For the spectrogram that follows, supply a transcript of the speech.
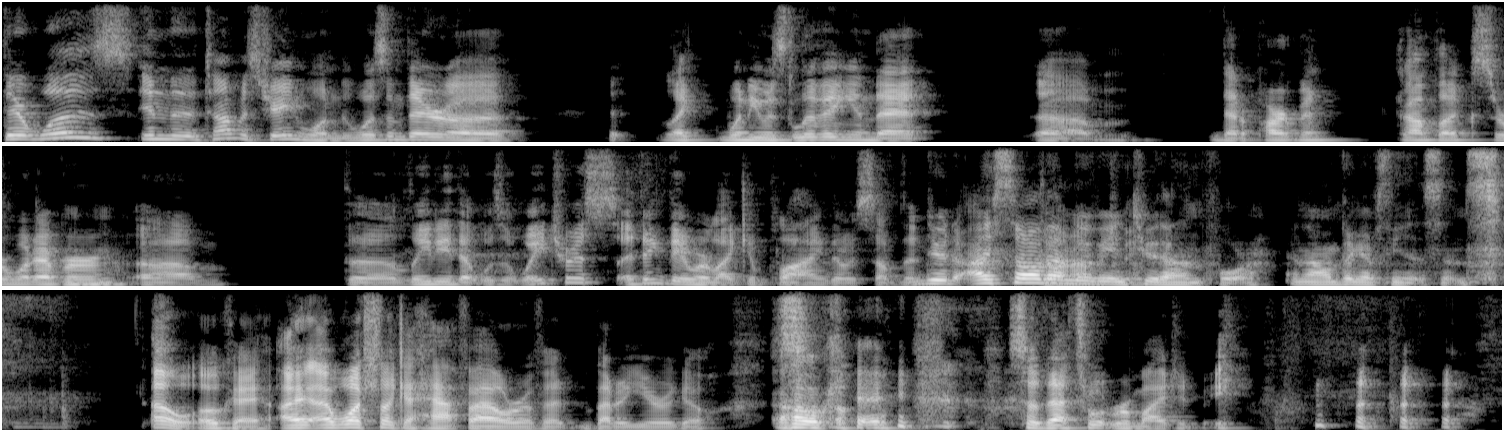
There was in the Thomas Jane one, wasn't there a like when he was living in that um that apartment complex or whatever, Mm-hmm. um the lady that was a waitress, I think they were like implying there was something Dude, I saw that movie in 2004, and I don't think I've seen it since. Oh, okay. I, I watched like a half hour of it about a year ago. okay. So that's what reminded me.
